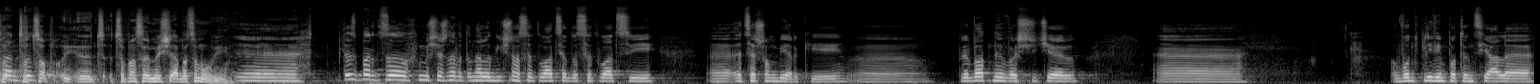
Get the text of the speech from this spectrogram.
to, to, co, co Pan sobie myśli albo co mówi? E, To jest bardzo, myślę, że nawet analogiczna sytuacja do sytuacji EC. E, Prywatny właściciel o wątpliwym potencjale,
